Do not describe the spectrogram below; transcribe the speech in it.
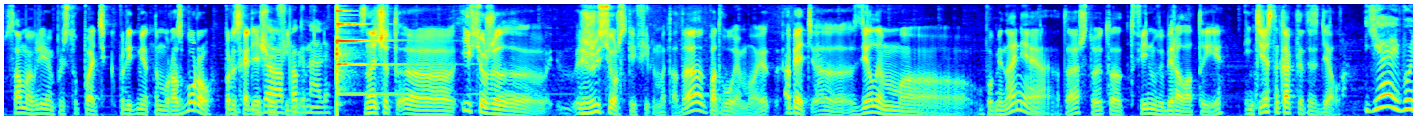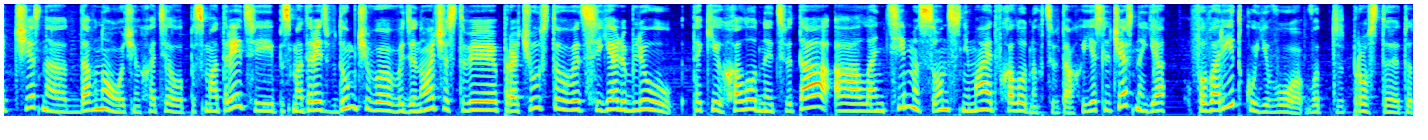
Самое время приступать к предметному разбору происходящего да, в фильме. погнали. Значит, э, и все же э, режиссерский фильм это, да, по-твоему? Э, Опять э, сделаем э, упоминание, да, что этот фильм выбирала ты. Интересно, как ты это сделала? Я его, честно, давно очень хотела посмотреть и посмотреть вдумчиво, в одиночестве, прочувствовать. Я люблю такие холодные цвета, а Лантимас он снимает в холодных цветах. И, если честно, я фаворитку его, вот просто это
